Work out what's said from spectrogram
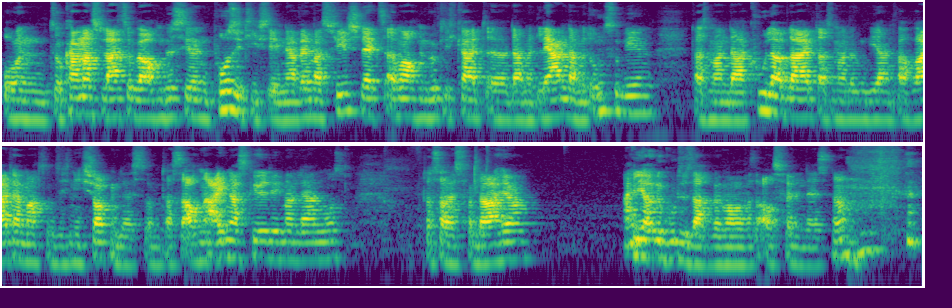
Und so kann man es vielleicht sogar auch ein bisschen positiv sehen. Ja, wenn was fehlschlägt, ist immer auch eine Möglichkeit, äh, damit lernen, damit umzugehen, dass man da cooler bleibt, dass man irgendwie einfach weitermacht und sich nicht schocken lässt. Und das ist auch ein eigener Skill, den man lernen muss. Das heißt, von daher eigentlich auch eine gute Sache, wenn man mal was ausfällen lässt. Ne?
